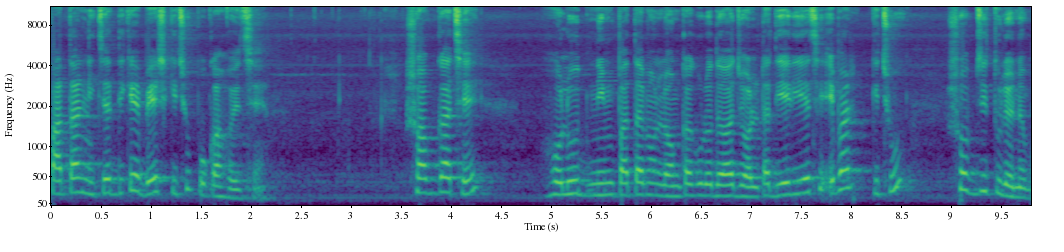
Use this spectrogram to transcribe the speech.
পাতার নিচের দিকে বেশ কিছু পোকা হয়েছে। সব গাছে হলুদ, নিম পাতা এবং লঙ্কা গুঁড়ো দেওয়া জলটা দিয়ে দিয়েছি। এবার কিছু সবজি তুলে নেব।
